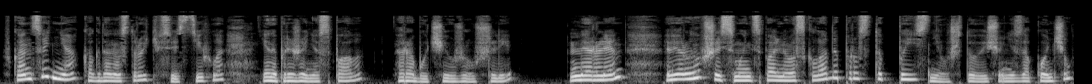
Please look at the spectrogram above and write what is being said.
В конце дня, когда на стройке все стихло и напряжение спало, рабочие уже ушли, Мерлен, вернувшись с муниципального склада, просто пояснил, что еще не закончил,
